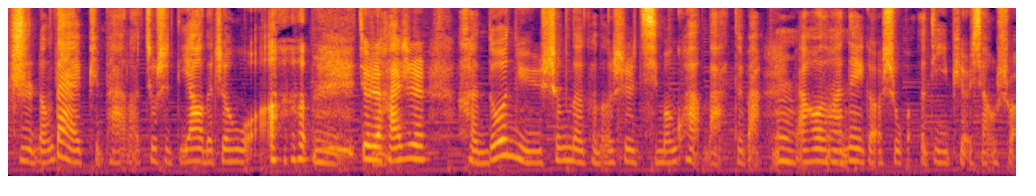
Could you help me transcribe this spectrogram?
只能带品牌了，就是迪奥的真我，嗯就是还是很多女生的可能是启蒙款吧，对吧？嗯然后的话，嗯那个是我的第一瓶香水。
